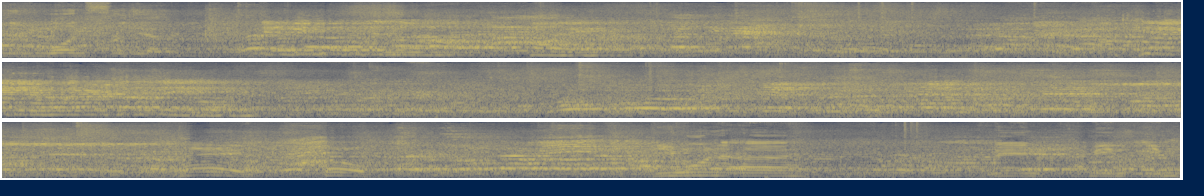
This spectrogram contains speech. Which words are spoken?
and then one for the other. Hey, Cole. Do you want to, uh, man, I mean, you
